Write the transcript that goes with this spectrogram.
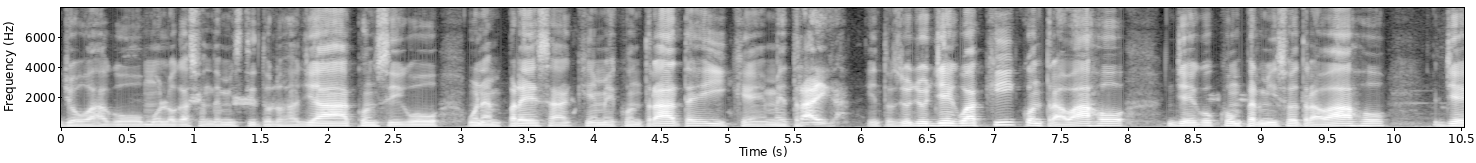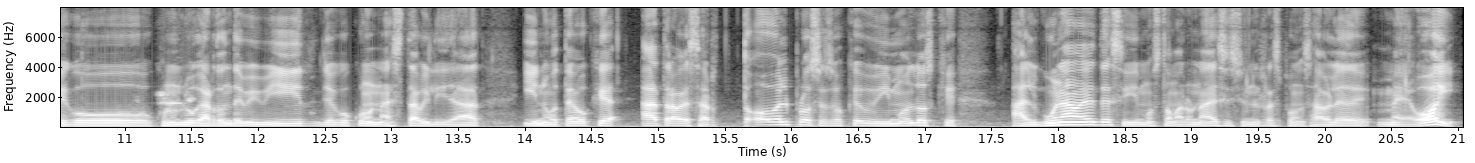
yo hago homologación de mis títulos allá, consigo una empresa que me contrate y que me traiga. Y entonces yo, llego aquí con trabajo, llego con permiso de trabajo, llego con un lugar donde vivir, llego con una estabilidad y no tengo que atravesar todo el proceso que vivimos los que alguna vez decidimos tomar una decisión irresponsable de me voy,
